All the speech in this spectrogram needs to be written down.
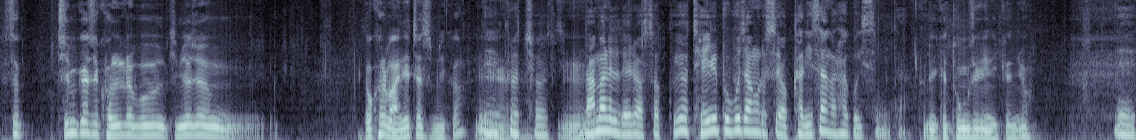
그래서 지금까지 관련 보면 김여정 역할을 많이 했지 않습니까? 네, 예. 그렇죠. 예. 남한에도 내려왔었고요. 제일 부부장으로서 역할 이상을 하고 있습니다. 그러니까 동생이니까요. 네,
